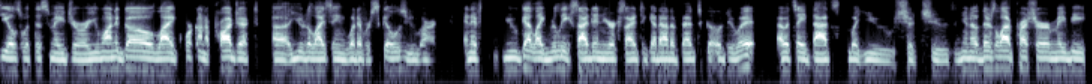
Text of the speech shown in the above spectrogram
deals with this major or you want to go like work on a project uh, utilizing whatever skills you learn. And if you get like really excited and you're excited to get out of bed to go do it i would say that's what you should choose. You know there's a lot of pressure maybe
